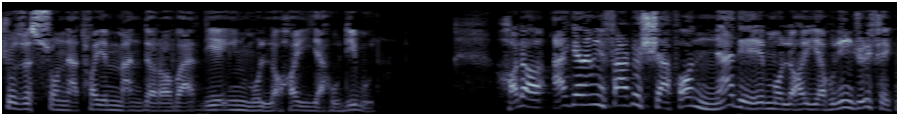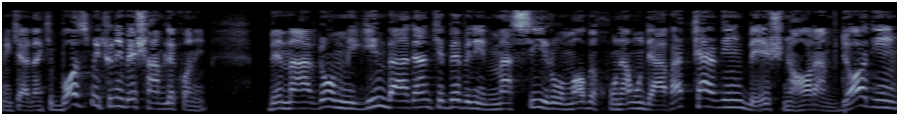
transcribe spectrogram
جزء سنت های مندرآوردی این ملاهای یهودی بود. حالا اگرم این فرد شفا نده ملاهای یهودی اینجوری فکر می‌کردن که باز می‌تونیم بهش حمله کنیم. به مردم میگیم بعدا که ببینید مسیح رو ما به خونمون دعوت کردیم بهش نهارم دادیم.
